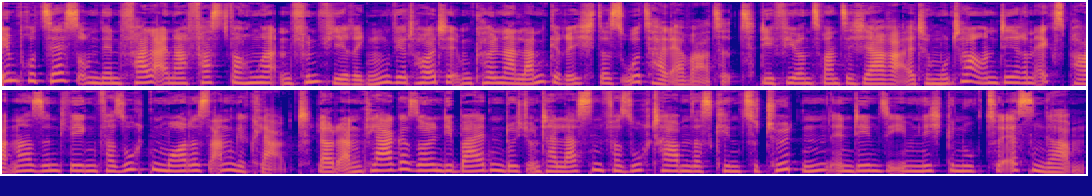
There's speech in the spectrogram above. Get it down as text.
Im Prozess um den Fall einer fast verhungerten Fünfjährigen wird heute im Kölner Landgericht das Urteil erwartet. Die 24 Jahre alte Mutter und deren Ex-Partner sind wegen versuchten Mordes angeklagt. Laut Anklage sollen die beiden durch Unterlassen versucht haben, das Kind zu töten, indem sie ihm nicht genug zu essen gaben.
